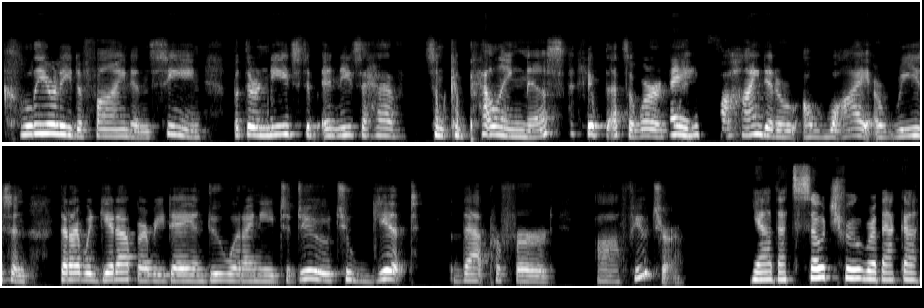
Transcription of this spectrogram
clearly defined and seen, but there needs to it needs to have some compellingness, if that's a word, right. behind it, a, a why, a reason that I would get up every day and do what I need to do to get that preferred uh, future. Yeah, that's so true, Rebecca,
